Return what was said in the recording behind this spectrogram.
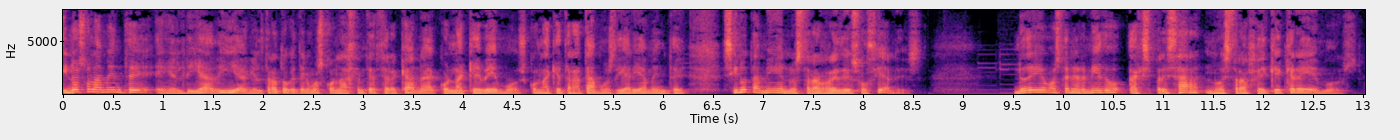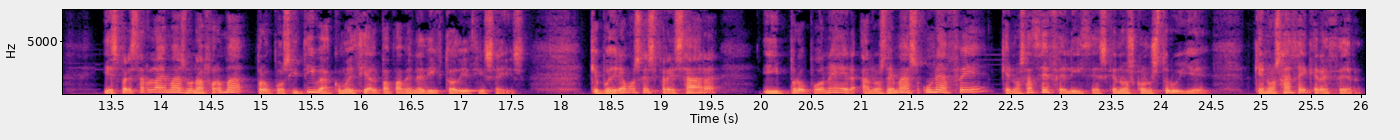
Y no solamente en el día a día, en el trato que tenemos con la gente cercana, con la que vemos, con la que tratamos diariamente, sino también en nuestras redes sociales. No debíamos tener miedo a expresar nuestra fe, qué creemos, y expresarlo además de una forma propositiva, como decía el Papa Benedicto XVI, que pudiéramos expresar y proponer a los demás una fe que nos hace felices, que nos construye, que nos hace crecer,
